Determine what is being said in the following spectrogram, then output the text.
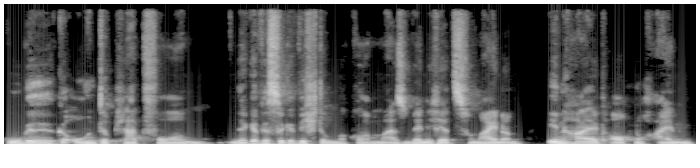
Google geownte Plattformen eine gewisse Gewichtung bekommen. Also wenn ich jetzt zu meinem Inhalt auch noch ein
